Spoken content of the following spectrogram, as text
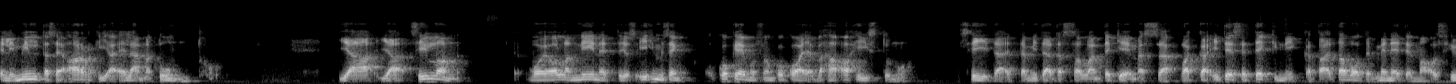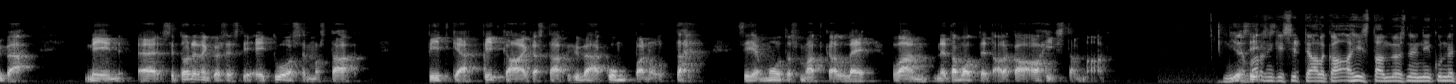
Eli miltä se arki ja elämä tuntuu. Ja, ja silloin voi olla niin, että jos ihmisen kokemus on koko ajan vähän ahistunut siitä, että mitä tässä ollaan tekemässä, vaikka itse se tekniikka tai tavoitemenetelmä olisi hyvä, niin se todennäköisesti ei tuo semmoista pitkä, pitkäaikaista hyvää kumppanuutta siihen muutosmatkalle, vaan ne tavoitteet alkaa ahistamaan. Niin ja, ja varsinkin sitten alkaa ahistaa myös ne, niin kuin ne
